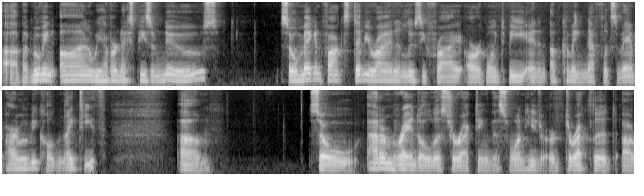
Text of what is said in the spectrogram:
Uh, but moving on, we have our next piece of news. So Megan Fox, Debby Ryan, and Lucy Fry are going to be in an upcoming Netflix vampire movie called Night Teeth. Um, so Adam Randall is directing this one. He directed uh,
